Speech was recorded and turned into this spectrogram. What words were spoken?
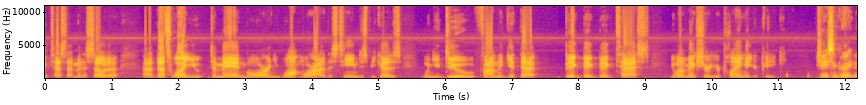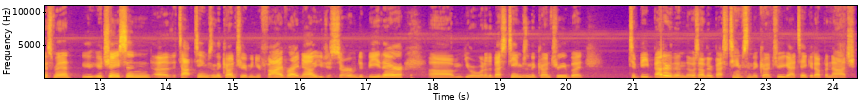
big test at Minnesota. Uh, that's why you demand more and you want more out of this team, just because when you do finally get that big, big, big test, you want to make sure you're playing at your peak chasing greatness, man. You're chasing uh, the top teams in the country. I mean, you're five right now. You deserve to be there. Um, you are one of the best teams in the country, but to be better than those other best teams in the country, you got to take it up a notch,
